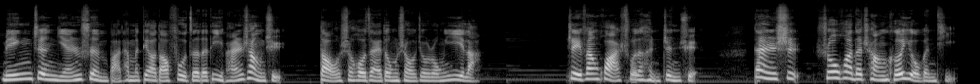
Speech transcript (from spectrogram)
名正言顺把他们调到负责的地盘上去，到时候再动手就容易了。这番话说的很正确，但是说话的场合有问题。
